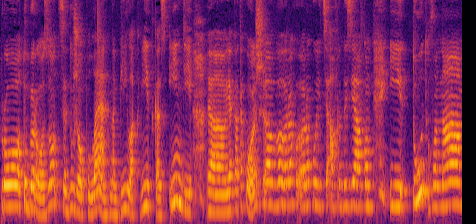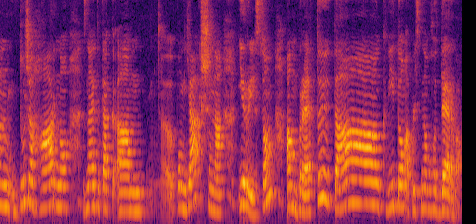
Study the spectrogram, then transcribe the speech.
про туберозу це дуже опулентна біла квітка з Індії, е, яка також е, рахується афродизіаком. І тут вона дуже гарно, знаєте, так. Е, Пом'якшена ірисом, амбретою та квітом апельсинового дерева.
